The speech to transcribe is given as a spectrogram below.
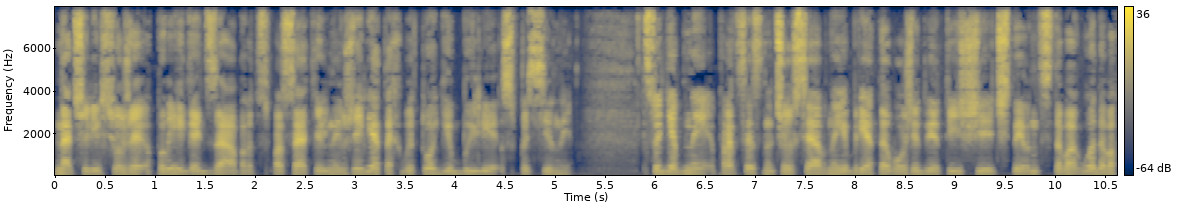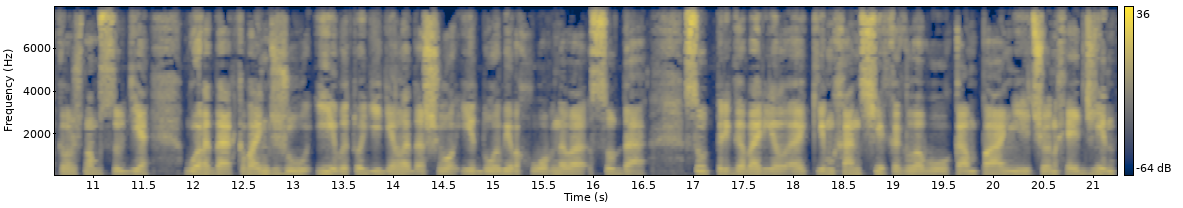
начали все же прыгать за борт в спасательных жилетах, в итоге были были спасены. Судебный процесс начался в ноябре того же 2014 года в окружном суде города Кванджу, и в итоге дело дошло и до Верховного суда. Суд приговорил Ким Хан Чика, главу компании Чон Хэджин,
